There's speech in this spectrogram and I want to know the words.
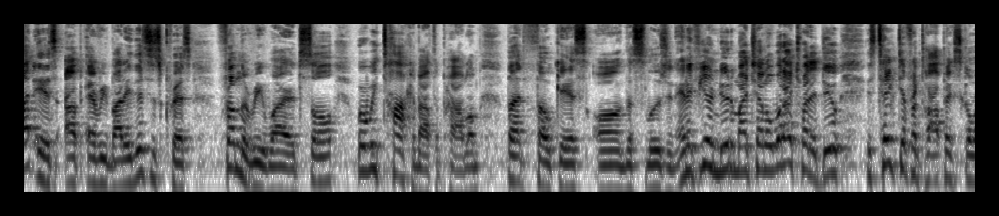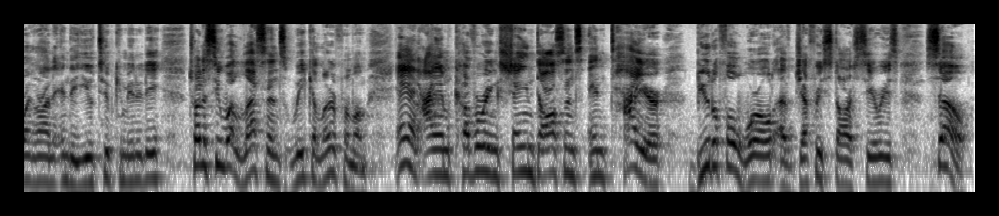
What is up everybody? This is Chris from The Rewired Soul where we talk about the problem but focus on the solution. And if you're new to my channel, what I try to do is take different topics going on in the YouTube community, try to see what lessons we can learn from them. And I am covering Shane Dawson's entire Beautiful World of Jeffree Star series, so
